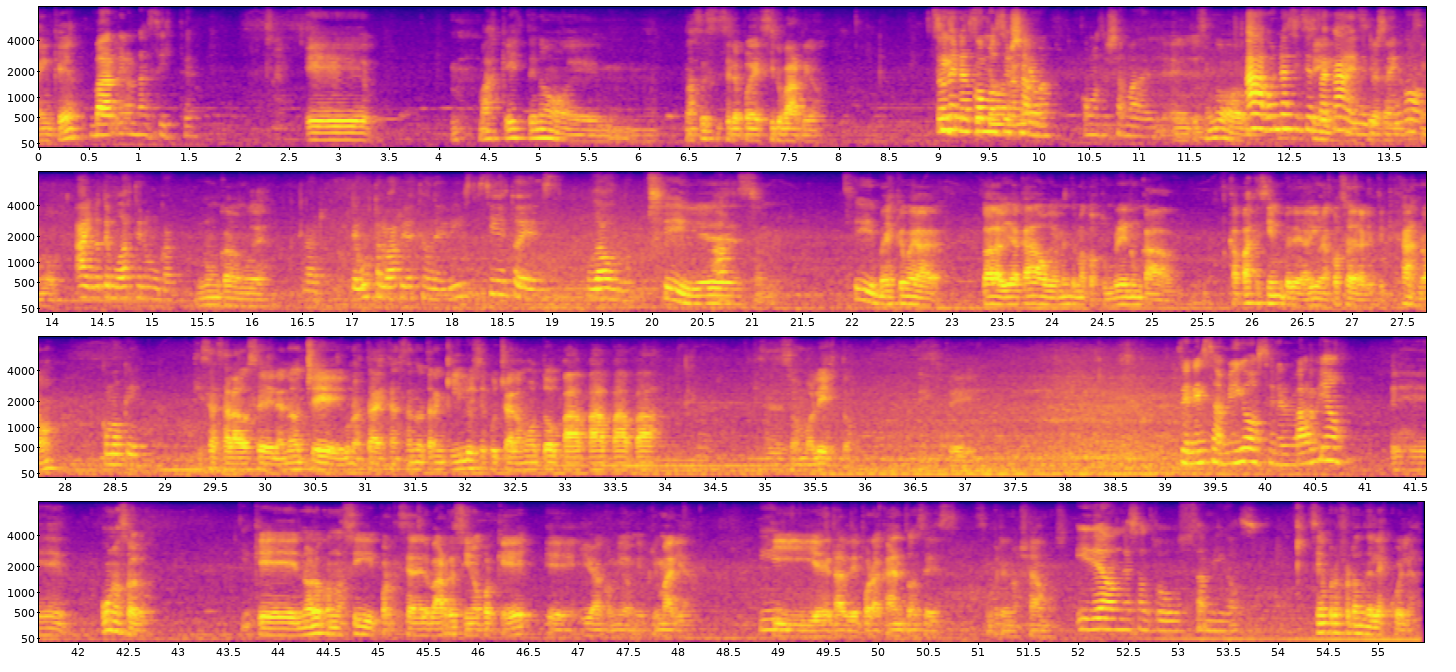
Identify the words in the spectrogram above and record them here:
¿En qué? ¿Barrio naciste? Eh, más que este no, eh, no sé si se le puede decir barrio. ¿Dónde Sí, naciste ¿Cómo se llama? ¿Cómo se llama el, En el- Ituzaingó- Ah, vos naciste sí, acá, en sí, acá Ituzaingó. Ituzaingó. Ay, no te mudaste nunca. Nunca me mudé. Claro. ¿Te gusta el barrio este donde vivís? Sí, esto es Udaondo. Sí, Ah. es. Sí, es que me, toda la vida acá, obviamente me acostumbré, nunca. Capaz que siempre hay una cosa de la que te quejas, ¿no? ¿Cómo que? Quizás a las 12 de la noche uno está descansando tranquilo y se escucha la moto pa, pa, pa, pa. Quizás eso es molesto. Este, ¿Tenés amigos en el barrio? eh, uno solo. Que no lo conocí porque sea del barrio, sino porque eh, iba conmigo en mi primaria. ¿Y, Y era de por acá, entonces siempre nos llevamos. y de dónde son tus amigos? Siempre fueron de la escuela,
